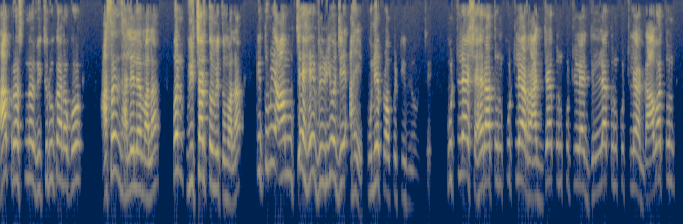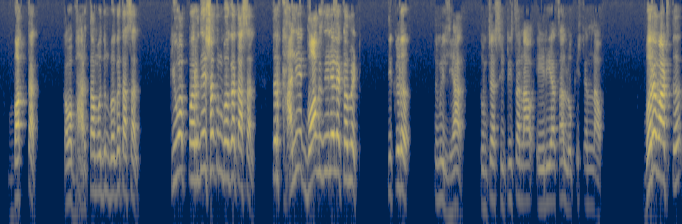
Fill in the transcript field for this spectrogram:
हा प्रश्न विचारू का नको? असं झालेलं आहे मला पण विचारतो मी तुम्हाला. की तुम्ही आमचे हे व्हिडिओ जे आहे पुणे प्रॉपर्टी व्ह्यूचे कुठल्या शहरातून कुठल्या राज्यातून कुठल्या जिल्ह्यातून कुठल्या गावातून बघतात किंवा भारतामधून बघत असाल किंवा परदेशातून बघत असाल तर खाली एक बॉक्स दिलेला कमेंट तिकडं तुम्ही लिहा. तुमच्या सिटीचं नाव एरियाचा लोकेशन नाव. बरं वाटतं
